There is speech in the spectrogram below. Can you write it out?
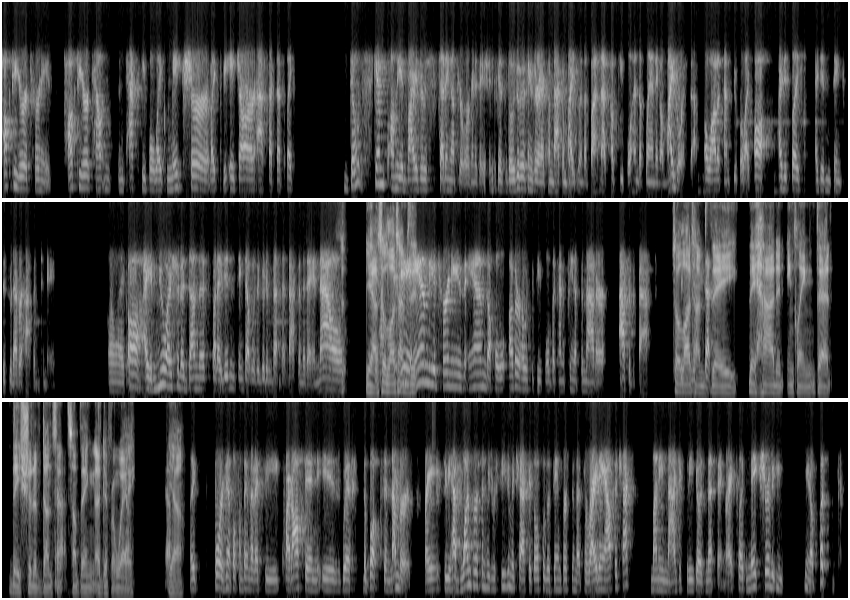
talk to your attorneys talk to your accountants and tax people like make sure like the hr aspect of it like don't skimp on the advisors setting up your organization because those are the things that are going to come back and bite you in the butt. And that's how people end up landing on my doorstep. A lot of times people are like, oh, I just like, I didn't think this would ever happen to me. Or like, oh, I knew I should have done this, but I didn't think that was a good investment back in the day. And now, So- yeah. So a lot of times, it, and the attorneys and the whole other host of people to kind of clean up the matter after the fact. so a lot of times that- they they had an inkling that they should have done Yeah. something a different way. Yeah. Like for example something that i see quite often is with the books and numbers right? So you have one person who's receiving the check is also the same person that's writing out the check. Money magically goes missing right? So like make sure that you you know put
